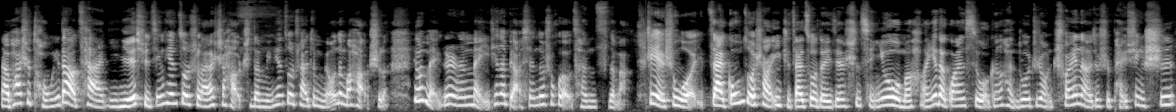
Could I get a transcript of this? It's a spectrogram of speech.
哪怕是同一道菜，你也许今天做出来是好吃的，明天做出来就没有那么好吃了。因为每个人每一天的表现都是会有参差的嘛。这也是我在。工作上一直在做的一件事情，因为我们行业的关系，我跟很多这种 trainer 就是培训师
